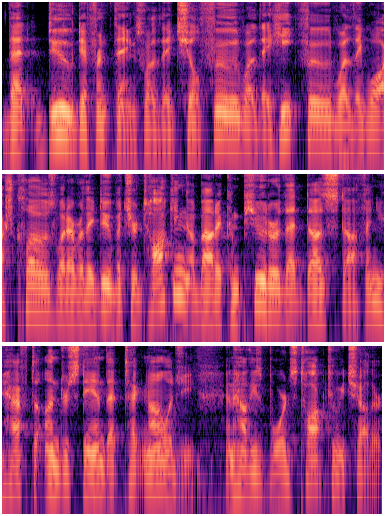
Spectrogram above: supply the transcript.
that do different things, whether they chill food, whether they heat food, whether they wash clothes, whatever they do. But you're talking about a computer that does stuff, and you have to understand that technology and how these boards talk to each other.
